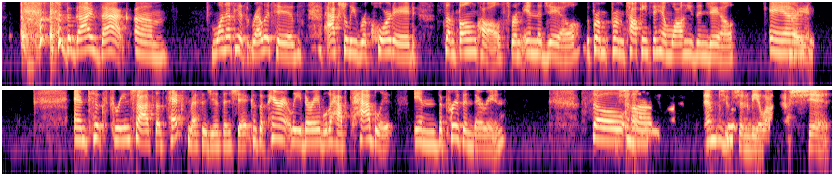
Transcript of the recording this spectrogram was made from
the guy Zach, um, one of his relatives actually recorded some phone calls from in the jail from from talking to him while he's in jail and Right. And took screenshots of text messages and shit because apparently they're able to have tablets in the prison they're in. So um, Them two shouldn't be allowed to have shit.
